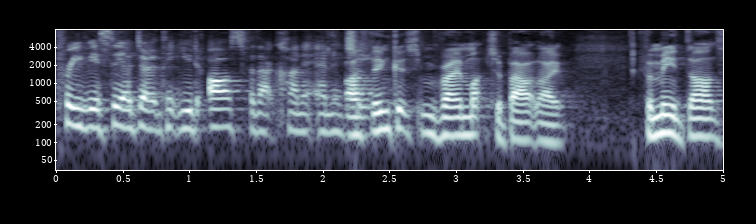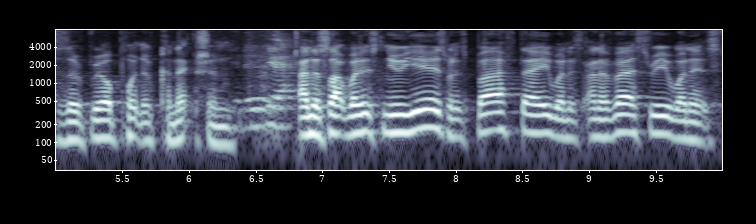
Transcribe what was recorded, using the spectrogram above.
previously I don't think you'd asked for that kind of energy. I think it's very much about like, for me, dance is a real point of connection. Yeah. And it's like when it's New Year's, when it's birthday, when it's anniversary, when it's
